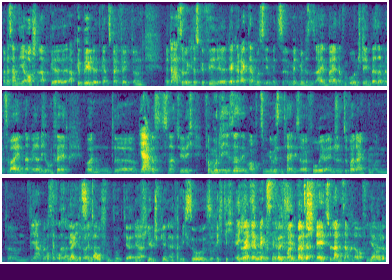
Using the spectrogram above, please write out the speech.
und das haben die ja auch schon abge, abgebildet, ganz perfekt und da hast du wirklich das Gefühl, der, der Charakter muss eben mit, mit mindestens einem Bein auf dem Boden stehen, besser mit zweien, damit er nicht umfällt und äh, ja, das ist natürlich, vermutlich ist das eben auch zum gewissen Teil dieser Euphoria Engine zu verdanken und ähm, wir haben ja bis Auch, jetzt auch allein das Leute- Laufen wirkt ja, in Ja. vielen Spielen einfach nicht so, so richtig echt. Oder der so, Wechsel weil sie, weil von sie, schnell zu langsam laufen. ja, oder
